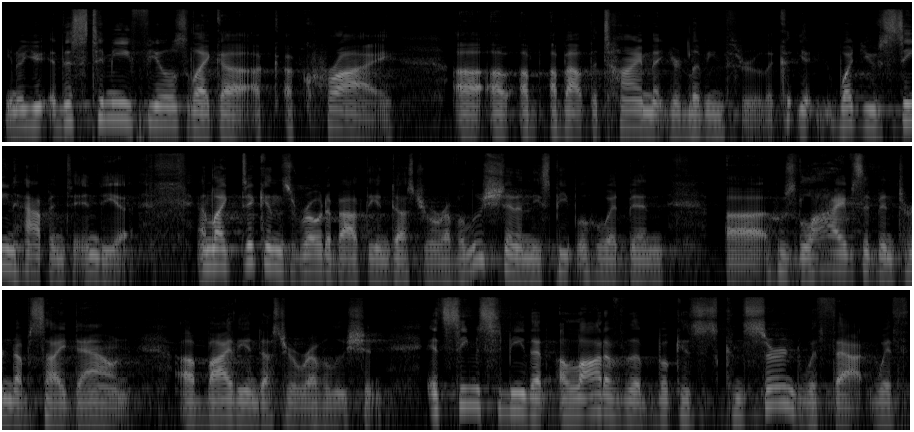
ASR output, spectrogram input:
You know, you, this to me feels like a, a, a cry uh, about the time that you're living through, the, what you've seen happen to India. And like Dickens wrote about the Industrial Revolution and these people who had been uh, whose lives had been turned upside down uh, by the Industrial Revolution. It seems to me that a lot of the book is concerned with that, with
